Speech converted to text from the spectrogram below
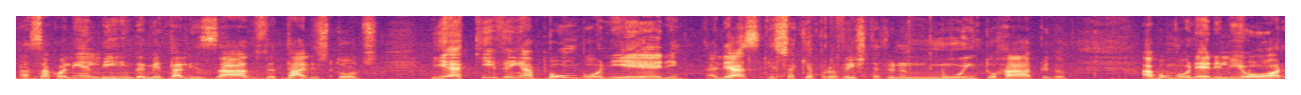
A sacolinha é linda, metalizada, os detalhes todos. E aqui vem a Bomboniere, aliás, isso aqui aproveita, está virando muito rápido. A Bomboniere Lior,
